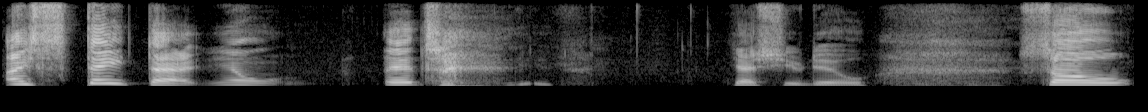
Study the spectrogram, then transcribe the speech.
I state that you know, it's yes, you do. So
